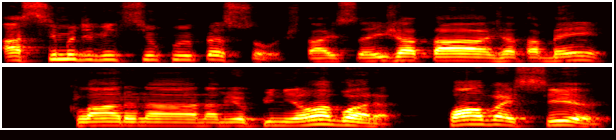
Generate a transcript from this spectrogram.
acima de 25 mil pessoas, tá? Isso aí já está já tá bem claro na, na minha opinião. Agora, qual vai ser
